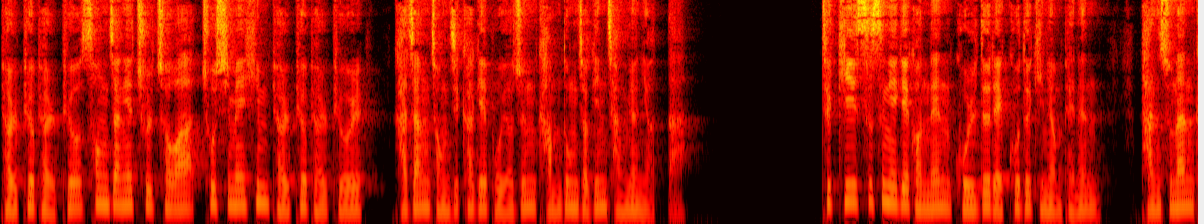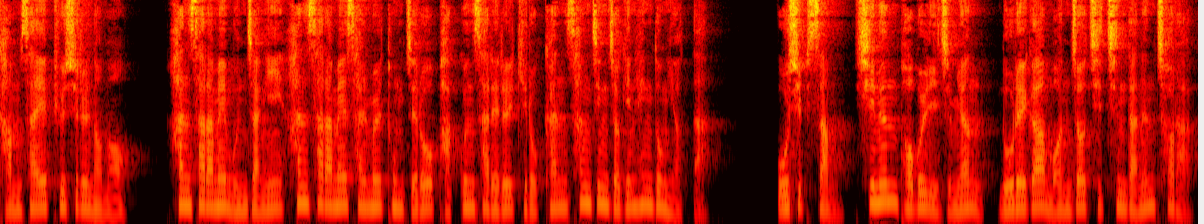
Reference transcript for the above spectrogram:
별표 별표 성장의 출처와 초심의 힘 별표 별표를 가장 정직하게 보여준 감동적인 장면이었다. 특히 스승에게 건넨 골드 레코드 기념패는 단순한 감사의 표시를 넘어 한 사람의 문장이 한 사람의 삶을 통째로 바꾼 사례를 기록한 상징적인 행동이었다. 53. 신은 법을 잊으면 노래가 먼저 지친다는 철학.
